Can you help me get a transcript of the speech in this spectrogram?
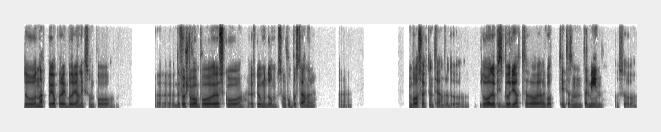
då nappade jag på det i början liksom på uh, det första var på ÖSK, ÖSK ungdom som fotbollstränare. Uh, jag bara sökte en tränare då. Då hade jag precis börjat, det hade gått inte ens en termin och så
